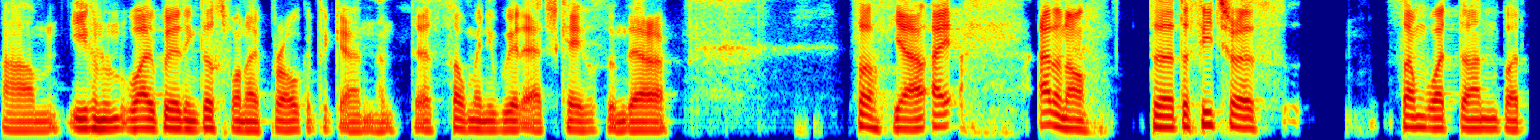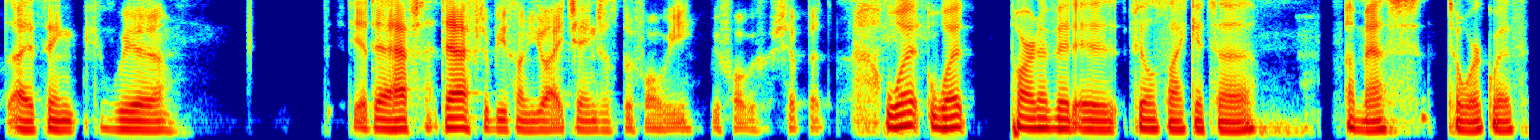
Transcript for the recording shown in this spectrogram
Um, even while building this one, I broke it again, and there's so many weird edge cases in there. So yeah, I I don't know. the The feature is somewhat done, but I think we're yeah, there have there have to be some UI changes before we before we ship it. What what part of it is feels like it's a a mess to work with?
